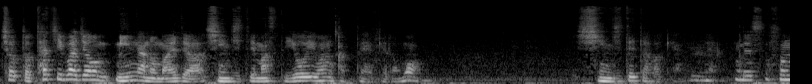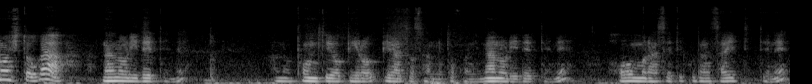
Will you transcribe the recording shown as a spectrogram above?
ちょっと立場上みんなの前では信じてますってよう言わんかったんやけども信じてたわけやね、でその人が名乗り出てねあのポンティオピロピラトさんのとこに名乗り出てね葬らせてくださいって言ってね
